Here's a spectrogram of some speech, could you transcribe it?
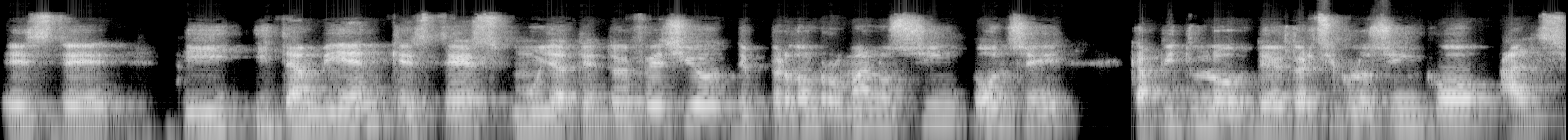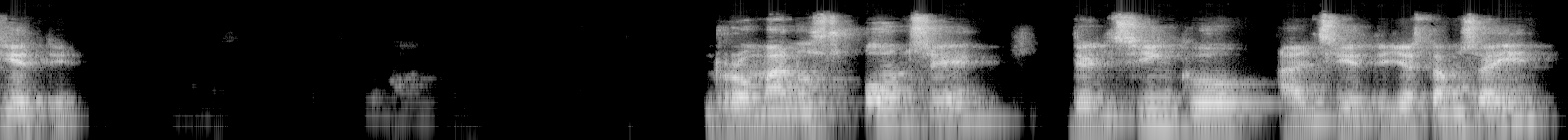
Este, y, también que estés muy atento. Efesios, de, perdón, Romanos 5, 11, capítulo de versículo 5 al 7. Romanos 11, del 5 al 7. ¿Ya estamos ahí?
